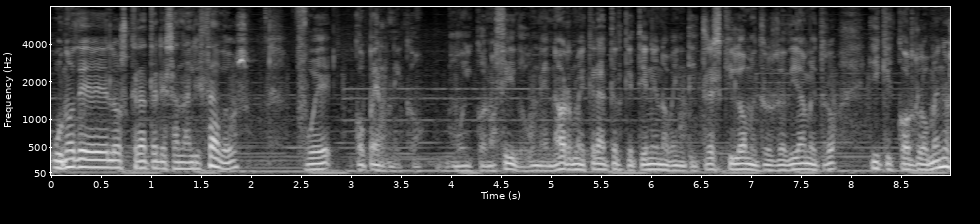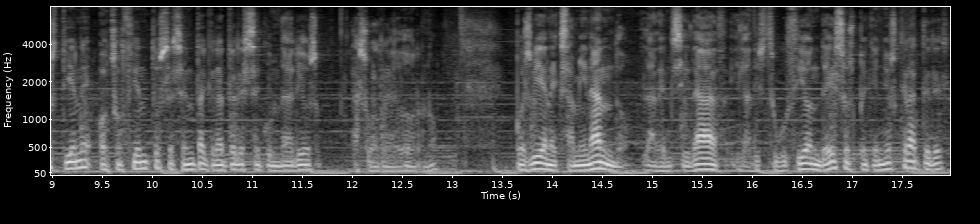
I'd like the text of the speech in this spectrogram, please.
Uno de los cráteres analizados fue Copérnico, muy conocido, un enorme cráter que tiene 93 kilómetros de diámetro y que por lo menos tiene 860 cráteres secundarios a su alrededor. Pues bien, examinando la densidad y la distribución de esos pequeños cráteres,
